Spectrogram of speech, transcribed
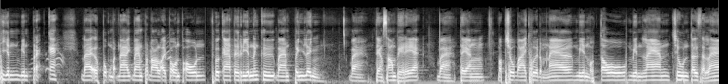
ធាន មានប្រកាសដែលឪពុកម្ដាយបានផ្ដល់ឲ្យបងប្អូន ធ្វើការទៅរៀនហ្នឹងគឺបានពេញលេញបាទទាំងសម្ភារៈបាទទាំងមកព្យោបាយធ្វើដំណើរ មានម៉ូតូមានឡានជូនទៅសាលា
